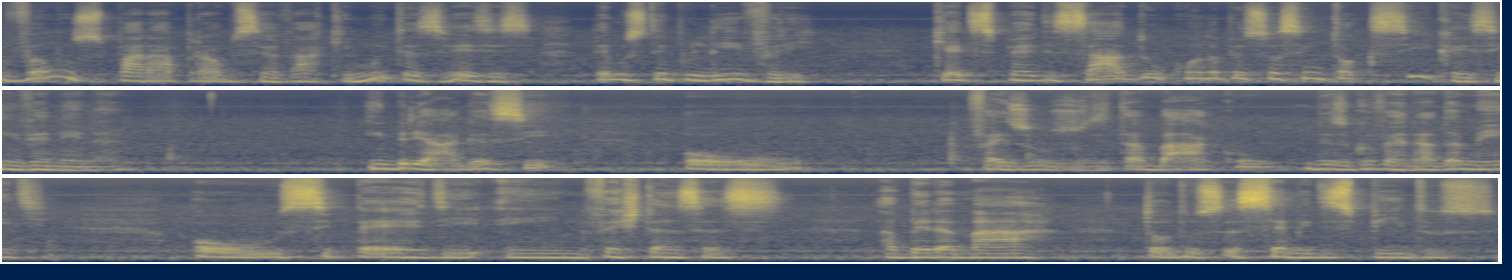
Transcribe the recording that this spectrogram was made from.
vamos parar para observar que muitas vezes temos tempo livre que é desperdiçado quando a pessoa se intoxica e se envenena. Embriaga-se ou faz uso de tabaco desgovernadamente ou se perde em festanças à beira-mar, todos semidespidos.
